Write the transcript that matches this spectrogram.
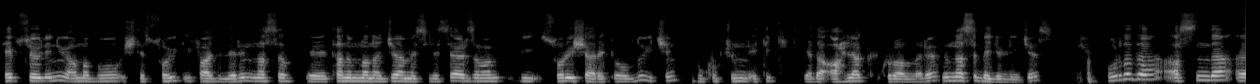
hep söyleniyor ama bu işte soyut ifadelerin nasıl e, tanımlanacağı meselesi her zaman bir soru işareti olduğu için hukukçunun etik ya da ahlak kuralları nasıl belirleyeceğiz? Burada da aslında e,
